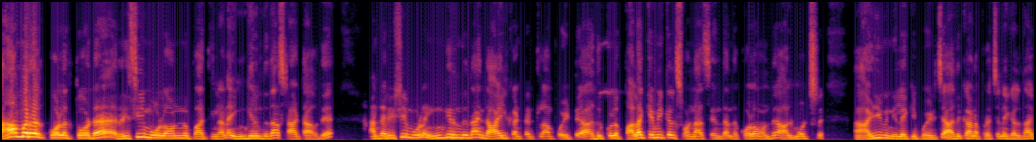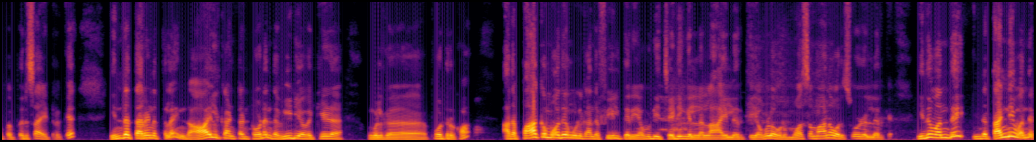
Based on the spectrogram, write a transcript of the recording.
தாமரை குளத்தோட ரிசி மூலம்னு பார்த்தீங்கன்னா இங்கிருந்து தான் ஸ்டார்ட் ஆகுது. அந்த ரிஷி மூலம் இங்கிருந்து தான் இந்த ஆயில் கண்டென்ட்லாம் போயிட்டு அதுக்குள்ளே பல கெமிக்கல்ஸ் ஒன்றா சேர்ந்து அந்த குளம் வந்து ஆல்மோஸ்ட் அழிவு நிலைக்கு போயிடுச்சு. அதுக்கான பிரச்சனைகள் தான் இப்போ பெருசாகிட்டு இருக்கு இந்த தருணத்தில் இந்த ஆயில் கண்டென்ட்டோட இந்த வீடியோவை கீழே உங்களுக்கு போட்டிருக்கோம். அதை பார்க்கும் போதே உங்களுக்கு அந்த ஃபீல் தெரியும். எப்படி செடிங்கள்லாம் ஆயில் இருக்குது எவ்வளோ ஒரு மோசமான ஒரு சூழல் இருக்குது இது வந்து இந்த தண்ணி வந்து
